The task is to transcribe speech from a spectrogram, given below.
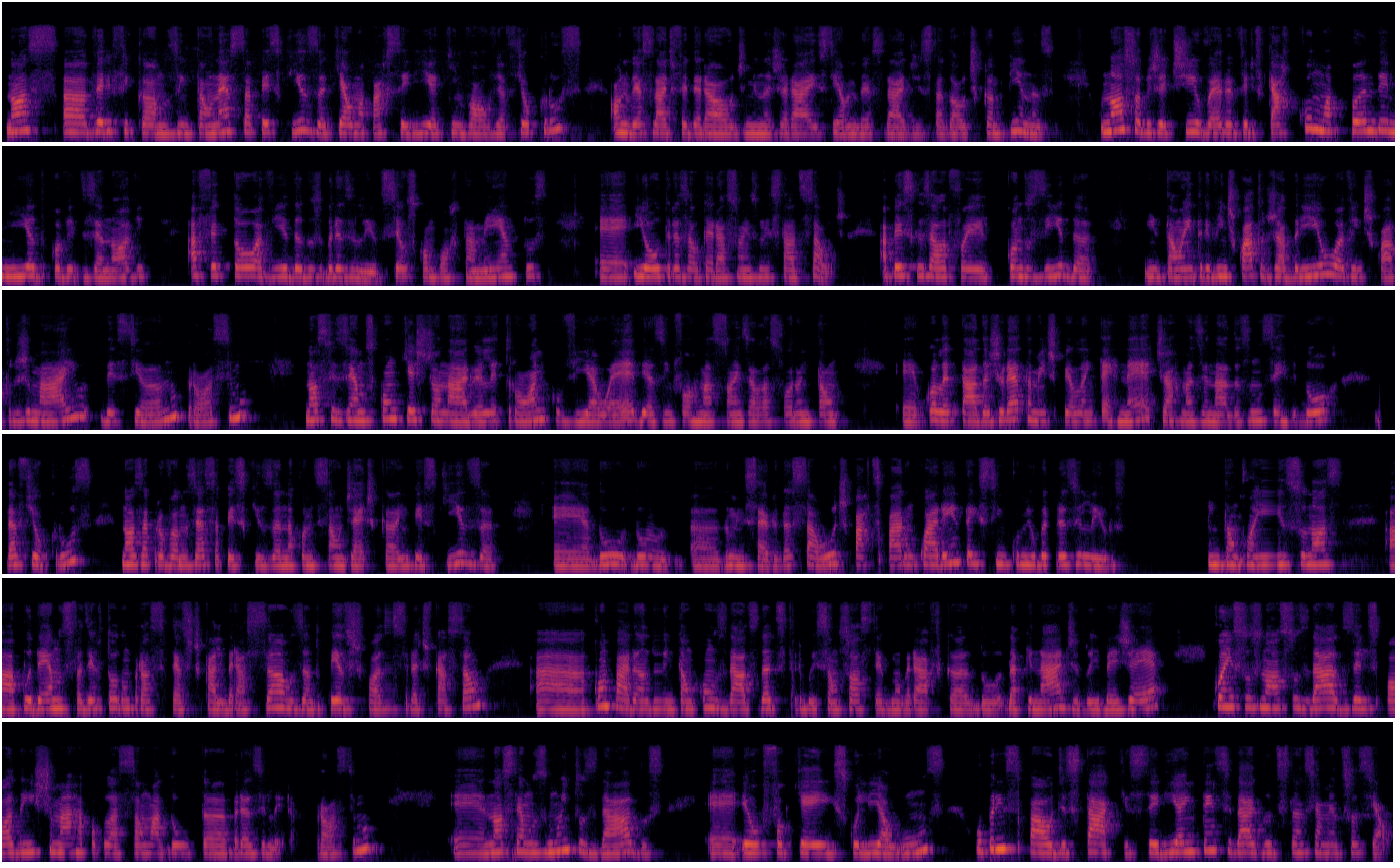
Nós uh, verificamos, então, nessa pesquisa, que é uma parceria que envolve a Fiocruz, a Universidade Federal de Minas Gerais e a Universidade Estadual de Campinas, o nosso objetivo era verificar como a pandemia do Covid-19 afetou a vida dos brasileiros, seus comportamentos é, e outras alterações no estado de saúde. A pesquisa ela foi conduzida, então, entre 24 de abril a 24 de maio desse ano próximo. Nós fizemos com questionário eletrônico via web, as informações elas foram, então, é, coletadas diretamente pela internet, armazenadas num servidor da Fiocruz. Nós aprovamos essa pesquisa na Comissão de Ética em Pesquisa é, do, do, uh, do Ministério da Saúde, participaram 45 mil brasileiros. Então, com isso, nós ah, pudemos fazer todo um processo de calibração usando pesos de pós-estratificação, ah, comparando então com os dados da distribuição sociodemográfica do, da PNAD, do IBGE. Com isso, os nossos dados eles podem estimar a população adulta brasileira. Próximo. É, nós temos muitos dados, é, eu foquei, escolhi alguns. O principal destaque seria a intensidade do distanciamento social.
